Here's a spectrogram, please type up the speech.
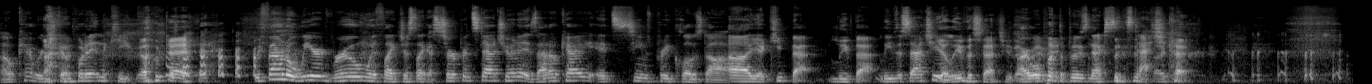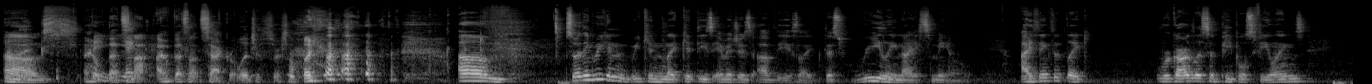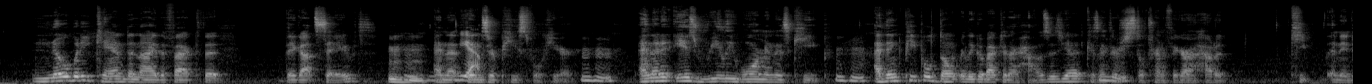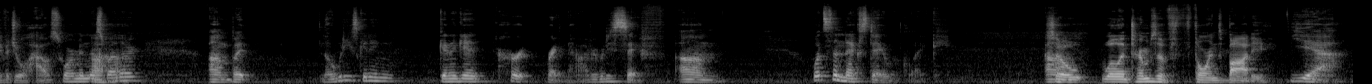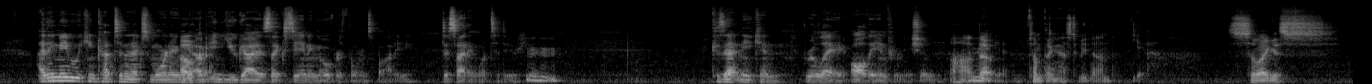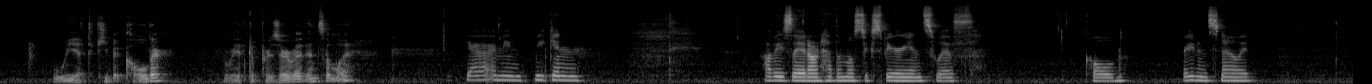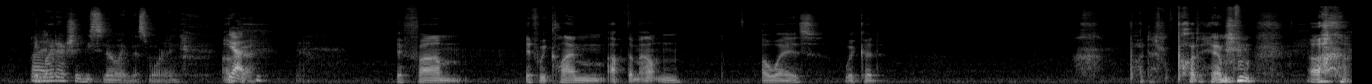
Okay, we're just gonna put it in the keep. Okay. We found a weird room with like just like a serpent statue in it. Is that okay? It seems pretty closed off. uh, yeah, keep that. Leave that. leave the statue. Yeah, leave the statue there. All right, we'll put the booze next to the statue. Okay. Um, Thanks. I hope that's Yick. not. I hope that's not sacrilegious or something. Um, so I think we can we can like get these images of these like this really nice meal. I think that like regardless of people's feelings, nobody can deny the fact that they got saved and that Yeah. things are peaceful here. And that it is really warm in this keep. I think people don't really go back to their houses yet because like they're still trying to figure out how to keep an individual house warm in this Uh-huh. weather. Um, but nobody's getting gonna get hurt right now. Everybody's safe. Um, what's the next day look like? So, Um, well, in terms of Thorn's body, Yeah. I think maybe we can cut to the next morning of Okay. in you guys like standing over Thorn's body, deciding what to do here. Because Etney can relay all the information. uh, that Yeah. something has to be done. Yeah. So I guess we have to keep it colder, or we have to preserve it in some way. Yeah, I mean, we can. Obviously, I don't have the most experience with cold or even snow. It, It might actually be snowing this morning. Yeah. If um, if we climb up the mountain a ways, we could put put him uh,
